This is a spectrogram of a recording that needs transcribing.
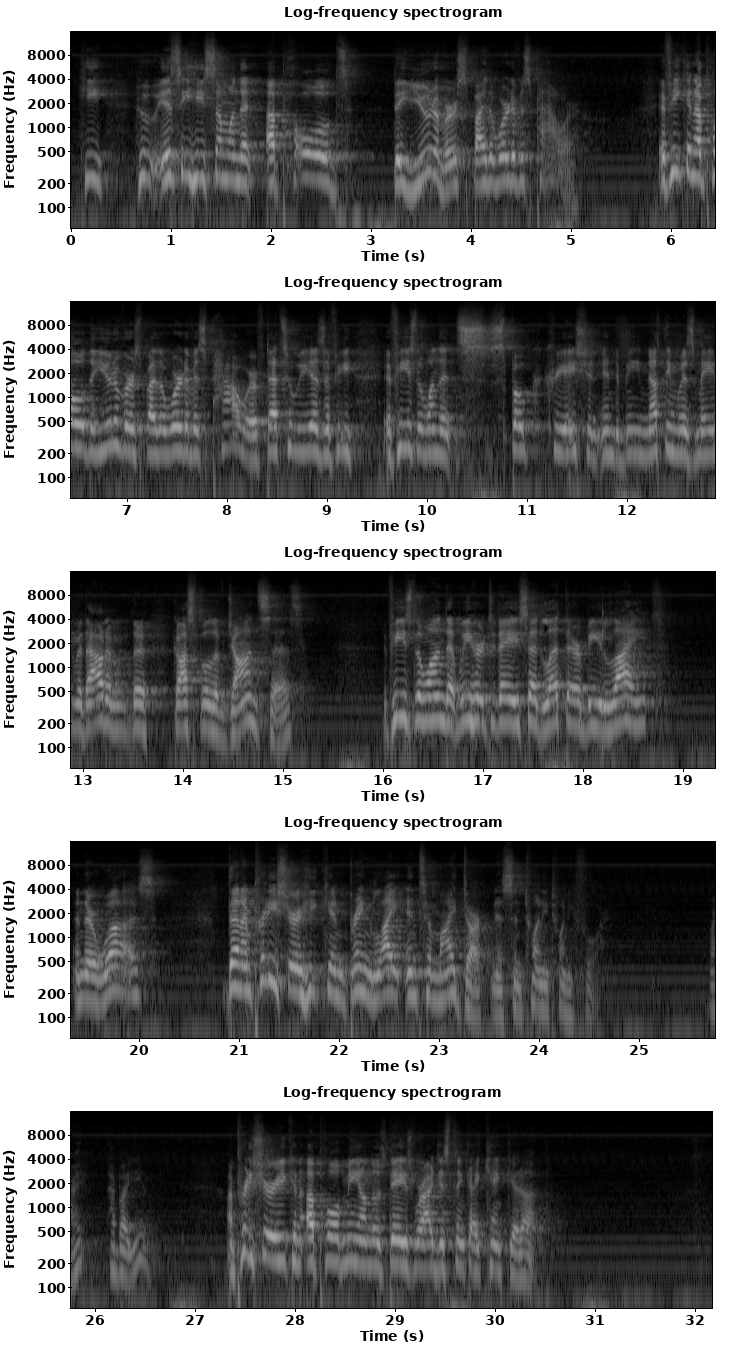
He, who is He? He's someone that upholds the universe by the word of His power. If he can uphold the universe by the word of his power, if that's who he is, if, he, if he's the one that spoke creation into being, nothing was made without him, the Gospel of John says. If he's the one that we heard today, he said, Let there be light, and there was, then I'm pretty sure he can bring light into my darkness in 2024. Right? How about you? I'm pretty sure he can uphold me on those days where I just think I can't get up.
